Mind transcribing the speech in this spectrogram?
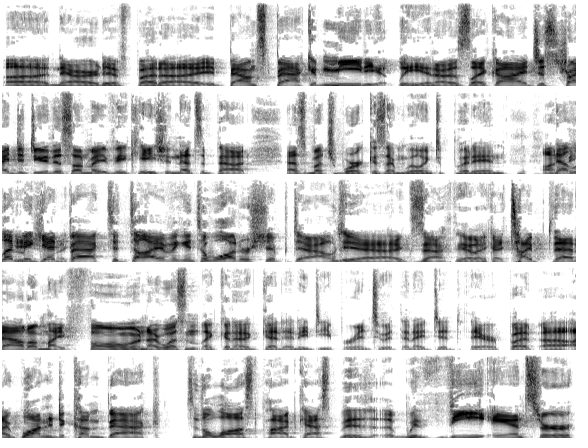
uh, narrative, but uh, it bounced back immediately, and I was like, I just tried to do this on my vacation. That's about as much work as I'm willing to put in. on Now let me get Like, back to diving into Watership Down. Yeah, exactly. Like I typed that out on my phone. I wasn't like get any deeper into it than I did there, but uh, I wanted to come back to the Lost podcast with with the answer.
